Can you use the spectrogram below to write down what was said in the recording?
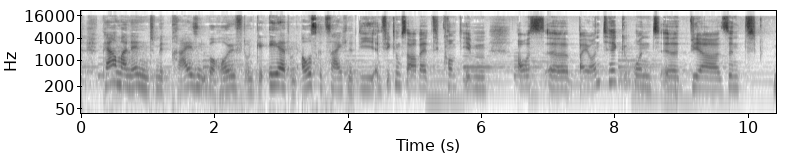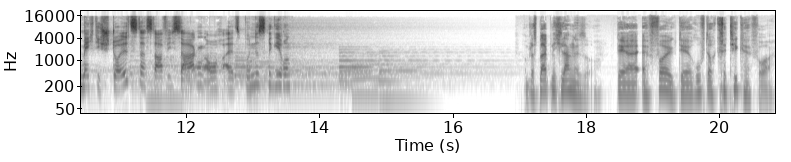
permanent mit Preisen überhäuft und geehrt und ausgezeichnet. Die Entwicklungsarbeit kommt eben aus äh, BioNTech und äh, wir sind mächtig stolz, das darf ich sagen, auch als Bundesregierung. Aber das bleibt nicht lange so. Der Erfolg, der ruft auch Kritik hervor.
